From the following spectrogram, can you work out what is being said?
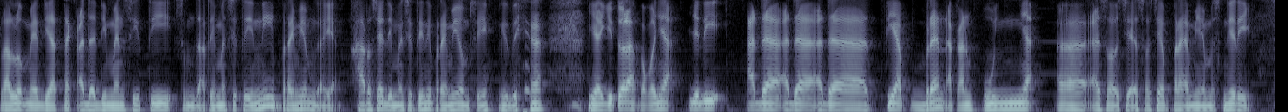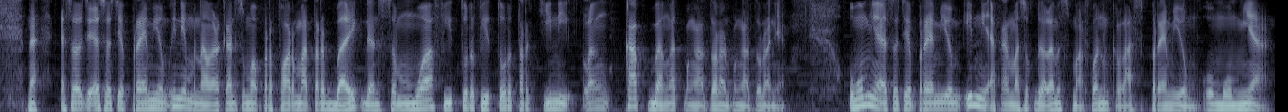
Lalu MediaTek ada Dimensity sebentar Dimensity ini premium nggak ya? Harusnya Dimensity ini premium sih gitu ya. Ya gitulah pokoknya. Jadi ada ada ada tiap brand akan punya uh, SoC SoC premium sendiri. Nah, SoC SoC premium ini menawarkan semua performa terbaik dan semua fitur-fitur terkini, lengkap banget pengaturan-pengaturannya. Umumnya SoC premium ini akan masuk dalam smartphone kelas premium umumnya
